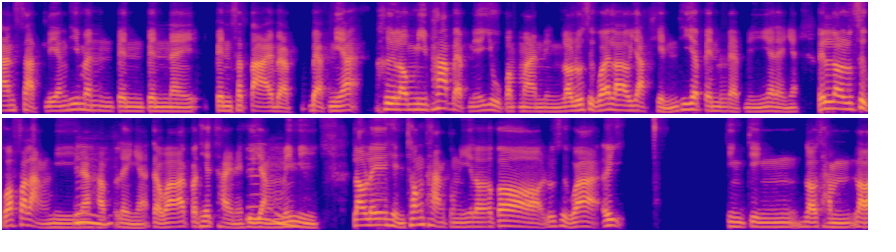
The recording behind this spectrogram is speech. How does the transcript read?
การสัตว์เลี้ยงที่มันเป็นเป็นในเป็นสไตล์แบบแบบเนี้ย คือเรามีภาพแบบนี้อยู่ประมาณหนึ่งเรารู้สึกว่าเราอยากเห็นที่จะเป็นแบบนี้อะไรเงี้ยแล้วเรารู้สึกว่าฝรั่งมีนะครับอืมอะไรเงี้ย แต่ว่าประเทศไทยเนี่ยคือยังอืมไม่มี เราเลยเห็นช่องทางตรงนี้แล้วก็รู้สึกว่า เอ้ย จริง ๆ เราทำเรา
